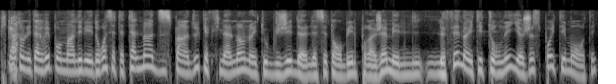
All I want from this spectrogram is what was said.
Puis quand on est arrivé pour demander les droits, c'était tellement dispendieux que finalement, on a été obligé de laisser tomber le projet. Mais le, le film a été tourné, il n'a juste pas été monté.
